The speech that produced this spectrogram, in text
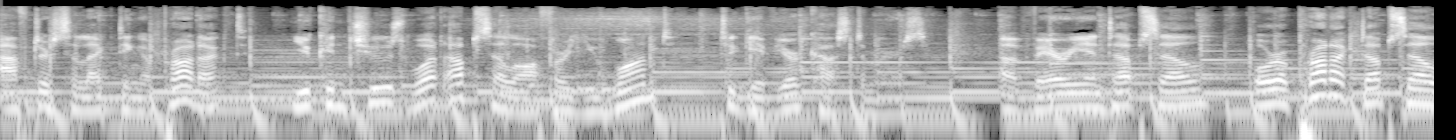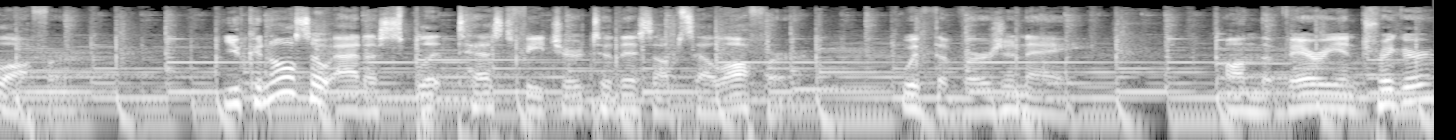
After selecting a product, you can choose what upsell offer you want to give your customers, a variant upsell or a product upsell offer. You can also add a split test feature to this upsell offer with the version A. On the variant trigger,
